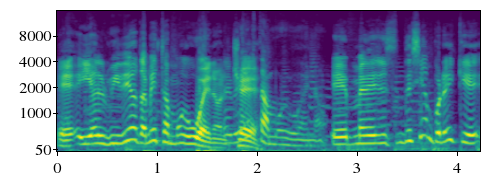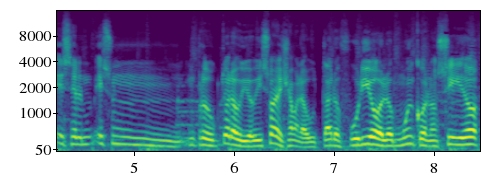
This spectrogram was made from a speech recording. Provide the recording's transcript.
Eh, y el video también está muy bueno, El che. video está muy bueno. Eh, me de- decían por ahí que es, el, es un, un productor audiovisual, se llama Lautaro Furiolo, muy conocido.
